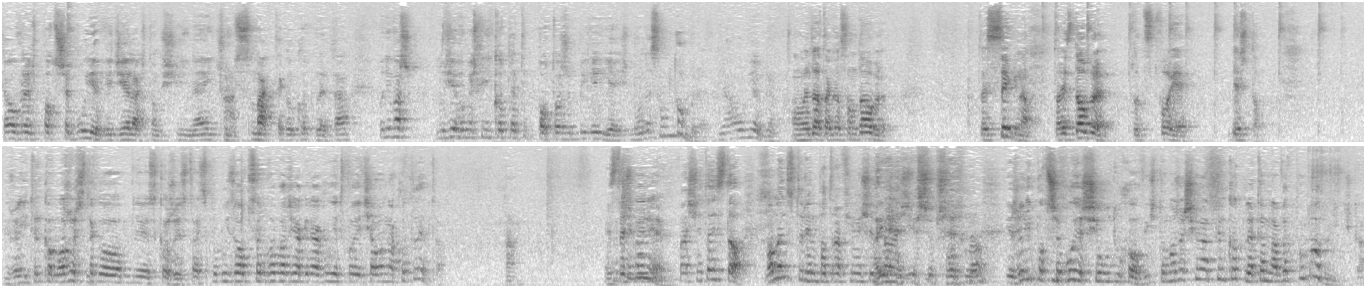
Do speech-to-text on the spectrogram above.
Ciało wręcz potrzebuje wydzielać tą ślinę i czuć Tak. smak tego kotleta, ponieważ ludzie wymyślili kotlety po to, żeby je jeść, bo one są dobre. Ja uwielbiam. one dlatego są dobre. To jest sygnał. To jest dobre. To jest twoje. Bierz to. Jeżeli tylko możesz z tego e, skorzystać, spróbuj zaobserwować, jak reaguje twoje ciało na kotleta. Jesteśmy, nie? Właśnie to jest to. Moment, w którym potrafimy się znaleźć. jeszcze przerwę. No, Jeżeli potrzebujesz się uduchowić, to możesz się nad tym kotletem nawet pomodlić. Tak?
